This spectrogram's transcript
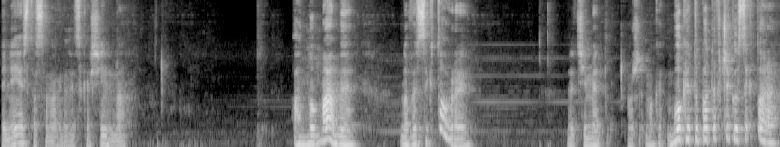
To nie jest ta sama winda, to jest jakaś inna. A no mamy! Nowe sektory. Lecimy. Może mogę. Mogę do badawczego sektora!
